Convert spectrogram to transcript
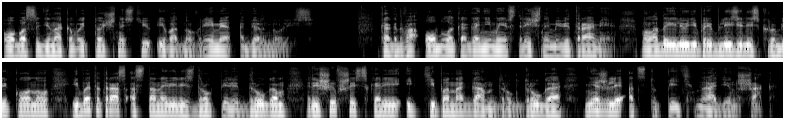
оба с одинаковой точностью и в одно время обернулись. Как два облака, гонимые встречными ветрами, молодые люди приблизились к Рубикону и в этот раз остановились друг перед другом, решившись скорее идти по ногам друг друга, нежели отступить на один шаг.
